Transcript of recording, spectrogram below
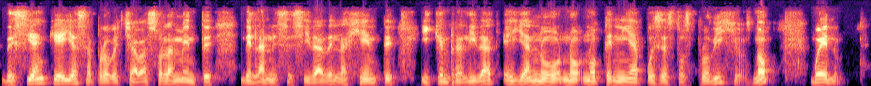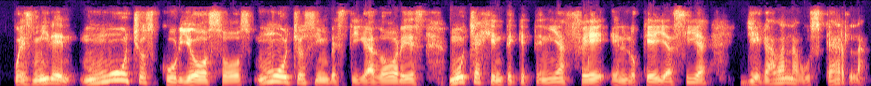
decían que ella se aprovechaba solamente de la necesidad de la gente y que en realidad ella no, no, no tenía pues estos prodigios, ¿no? Bueno, pues miren, muchos curiosos, muchos investigadores, mucha gente que tenía fe en lo que ella hacía, llegaban a buscarla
